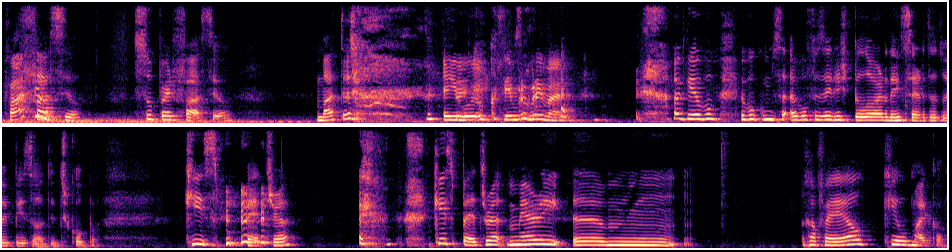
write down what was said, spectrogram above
Fácil? Fácil. Super fácil. Matas. eu, eu, Sempre o primeiro. ok, eu vou, eu vou começar. Eu vou fazer isto pela ordem certa do episódio, desculpa. Kiss Petra, Kiss Petra, Mary, hum, Rafael, Kill Michael.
